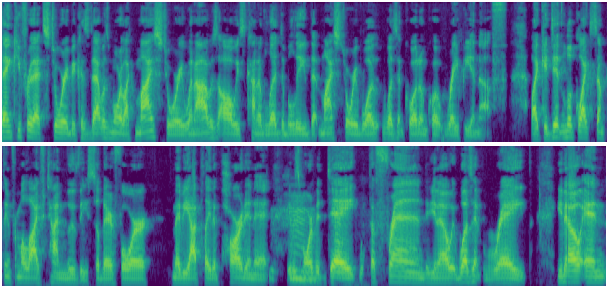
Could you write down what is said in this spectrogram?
thank you for that story because that was more like my story when I was always kind of led to believe that my story was wasn't quote unquote rapey enough. Like it didn't look like something from a lifetime movie, so therefore maybe I played a part in it. Mm-hmm. It was more of a mm-hmm. date with a friend, you know, it wasn't rape, you know, and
